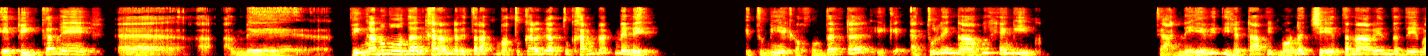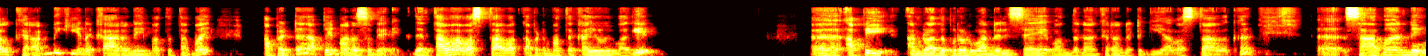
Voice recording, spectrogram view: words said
ඒ පින්කමේ මේ පින් අනුමෝදන් කරන්න විතරක් මතු කරගත්තු කරුණක් නෙමෙයි. එතුමි ඒක හොඳට ඒක ඇතුලෙන් ආපු හැඟීමක්. අන්න ඒ විදිහට අපි මොන චේතනාවෙන්ද දේවල් කරන්නේ කියන කාරණේ මත තමයි අපිට අපේ මනස දැනෙන්නේ. දැන් තව අවස්ථාවක් අපිට මතකයි ඔය වගේ. අපි අනුරාධපුර රුවන්වැලි සෑය වන්දනා කරන්නට ගිය අවස්ථාවක සාමාන්‍යයෙන්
